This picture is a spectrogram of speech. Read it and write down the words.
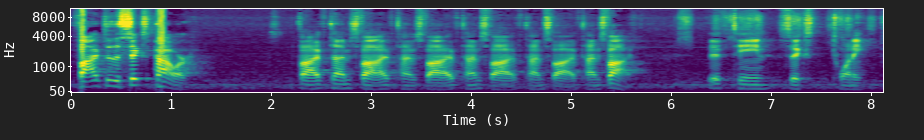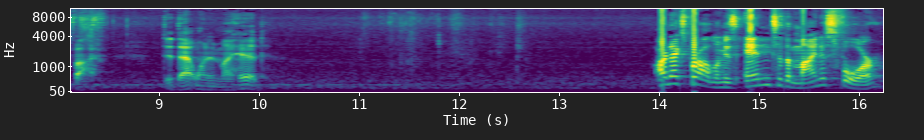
5 to the 6th power. 5 times 5 times 5 times 5 times 5 times 5. 15, 6, 25. Did that one in my head. Our next problem is n to the minus 4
